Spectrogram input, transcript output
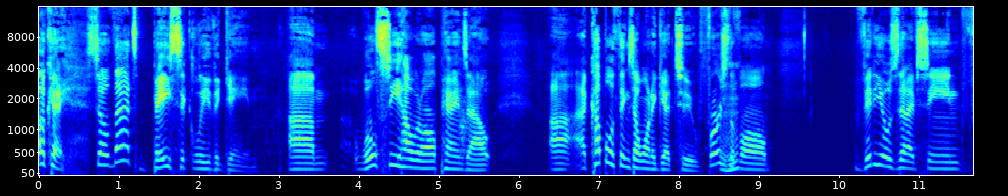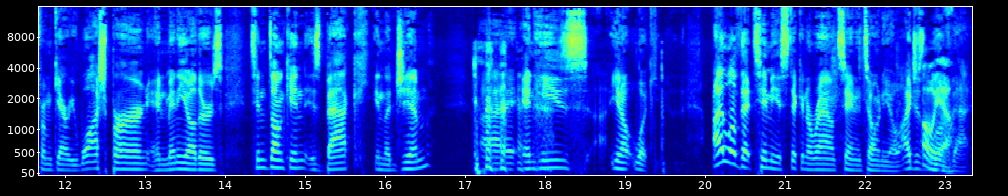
Okay, so that's basically the game. Um, we'll see how it all pans out. Uh, a couple of things I want to get to. 1st Mm-hmm. of all, videos that I've seen from Gary Washburn and many others. Tim Duncan is back in the gym, uh, and he's you know look, I love that Timmy is sticking around San Antonio. I just Oh, love yeah. that.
